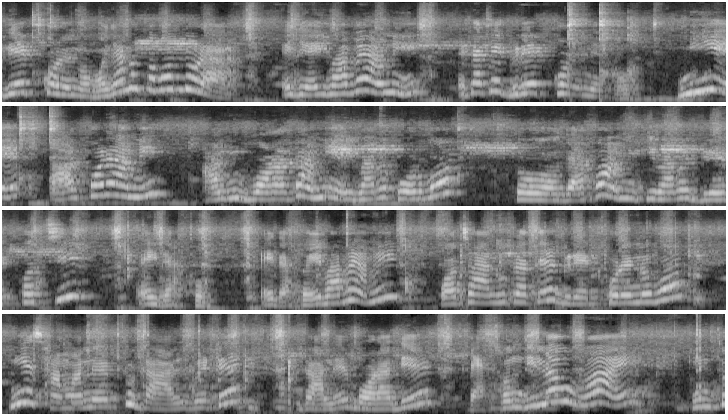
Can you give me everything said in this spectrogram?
গ্রেট করে নেব। জানো তো বন্ধুরা? এই যে এইভাবে আমি এটাকে গ্রেট করে নেব। নিয়ে তারপরে আমি আলুর বড়াটা আমি এইভাবে করব। তো দেখো আমি কীভাবে গ্রেট করছি। এই দেখো এই দেখো, এইভাবে আমি পচা আলুটাকে গ্রেড করে নেব। নিয়ে সামান্য একটু ডাল বেটে ডালের বড়া দিয়ে বেসন দিলেও হয়, কিন্তু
